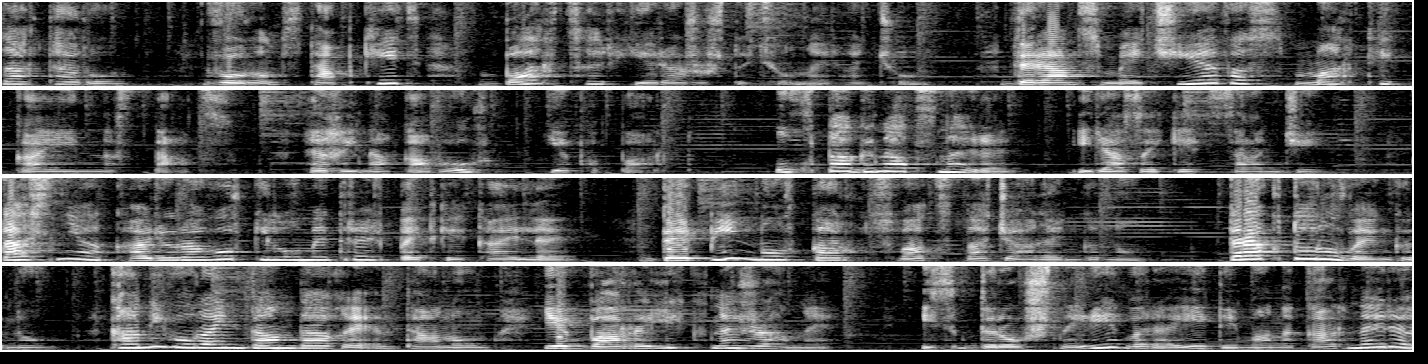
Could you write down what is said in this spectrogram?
զարդարում, որոնց թափքից բարձր երաժշտություն էր հնչում։ Դրանց մեջ եւս մարդիկ կային նստած, հեղինակավոր եւ հպարտ։ Ուխտագնացներ են, իրազեկեց Սանջին։ Տասնյակ հարյուրավոր կիլոմետրեր պետք է քայլեն։ Դեպի նոր կառուցված տաճար են գնում։ Տրակտորով են գնում, քանի որ այն դանդաղ է ընթանում եւ վառելիքն էժան է իսկ դրոշների վրայի դիմանկարները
